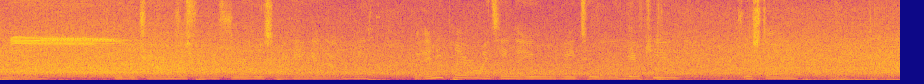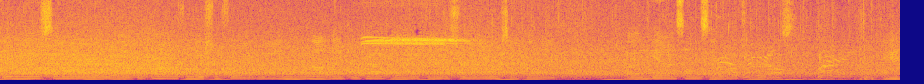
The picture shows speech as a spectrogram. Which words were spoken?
um, did the challenges for his jersey, so I can't give that away. But any player on my team that you want me to uh, give to you, just um give me some of your like account information for it, man. Not like your password or anything, just your name so I can like uh, get us on the same watching. And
